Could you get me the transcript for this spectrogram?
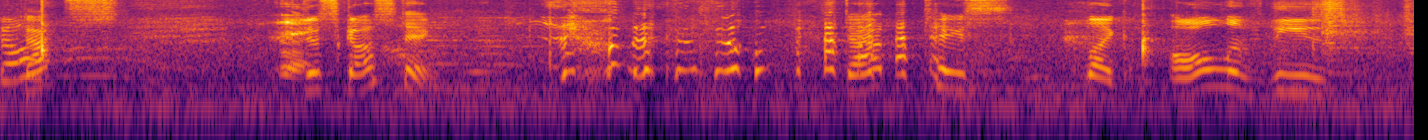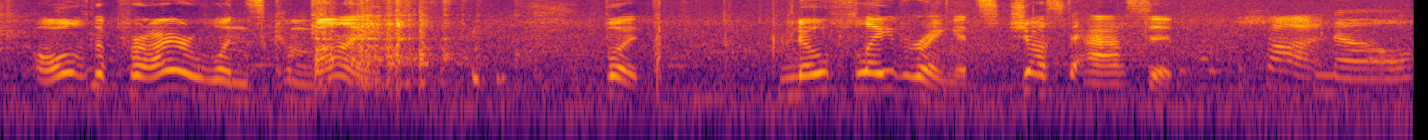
That's disgusting. That tastes like all of these, all of the prior ones combined, but no flavoring. It's just acid. Shot. No.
